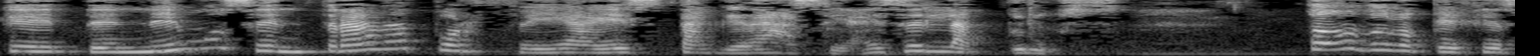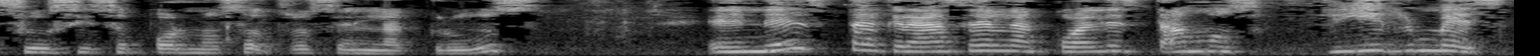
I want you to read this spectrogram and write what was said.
Que tenemos entrada por fe a esta gracia, esa es la cruz. todo lo que Jesús hizo por nosotros en la cruz, en esta gracia en la cual estamos firmes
